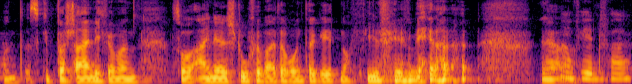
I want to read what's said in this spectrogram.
Und es gibt wahrscheinlich, wenn man so eine Stufe weiter runter geht, noch viel, viel mehr. ja. Auf jeden Fall.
